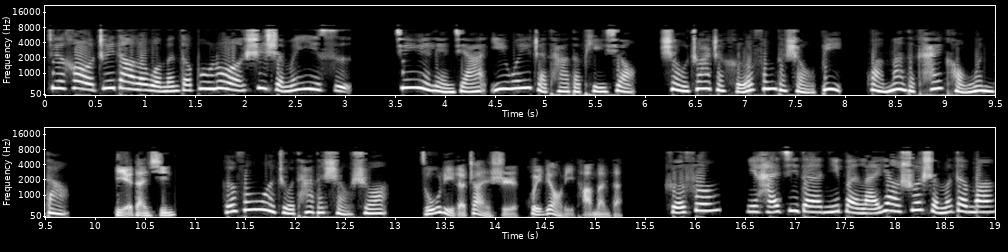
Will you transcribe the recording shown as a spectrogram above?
最后追到了我们的部落是什么意思？金玉脸颊依偎着他的皮袖，手抓着何风的手臂，缓慢的开口问道：“别担心。”何风握住他的手说：“组里的战士会料理他们的。”何风，你还记得你本来要说什么的吗？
